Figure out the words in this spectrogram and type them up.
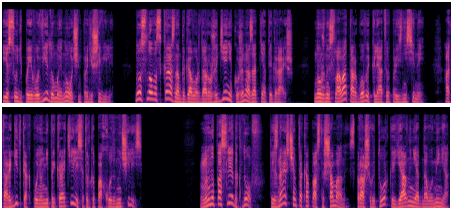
И, судя по его виду, мы, ну, очень продешевили. Но слово сказано, договор дороже денег, уже назад не отыграешь. Нужные слова торговой клятвы произнесены. А торги как понял, не прекратились, а только походы начались. «Ну и напоследок, Нов, ты знаешь, чем так опасны шаманы?» спрашивает орка, явно ни одного меня.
